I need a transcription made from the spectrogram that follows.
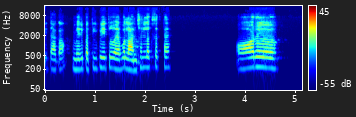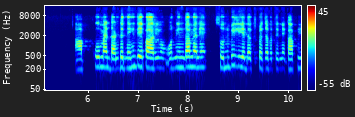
पिता का, मेरे पति पे तो है, वो लांछन लग सकता है। और, आपको मैं दंड नहीं दे पा रही हूँ, और निंदा मैंने सुन भी लिए दक्ष प्रजापति ने काफ़ी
